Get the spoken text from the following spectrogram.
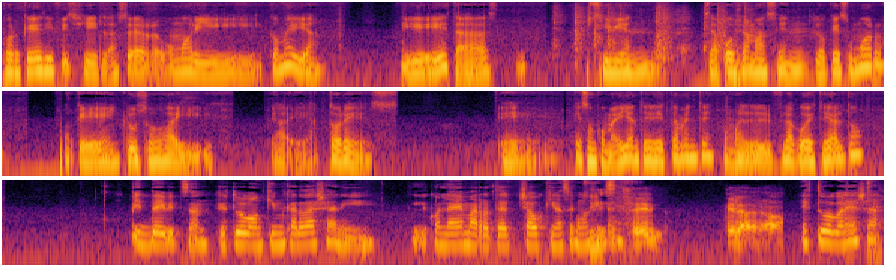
Porque es difícil hacer humor y comedia. Y, y esta, si bien se apoya más en lo que es humor, porque incluso hay, hay actores eh, que son comediantes directamente, como el flaco este alto. Pete Davidson, que estuvo con Kim Kardashian y con la Emma Ratajkowski, no sé cómo Sí. se ¿En dice. serio? Qué ladrado. Estuvo con ella.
